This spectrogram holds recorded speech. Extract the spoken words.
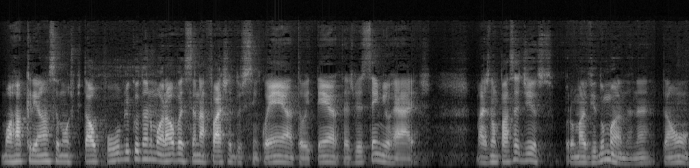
Morre uma criança no hospital público, o dano moral vai ser na faixa dos 50, 80, às vezes 100 mil reais. Mas não passa disso, por uma vida humana, né? Então,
